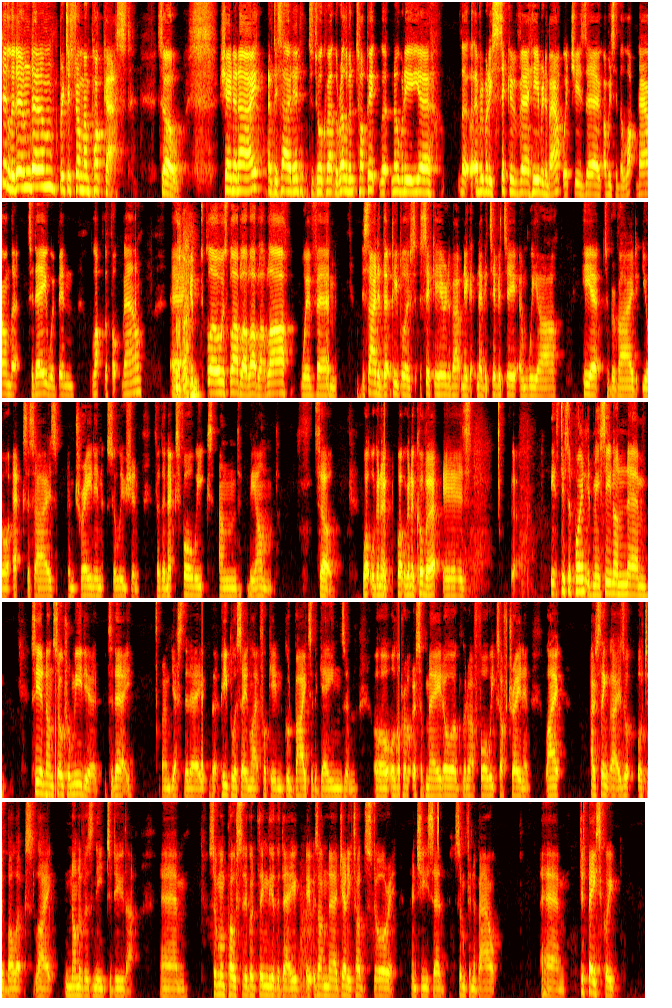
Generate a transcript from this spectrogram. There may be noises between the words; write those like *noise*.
Diddly dum dum, British Strongman podcast. So, Shane and I have decided to talk about the relevant topic that nobody, uh, that everybody's sick of uh, hearing about, which is uh, obviously the lockdown. That today we've been locked the fuck down, uh, *laughs* gyms closed, blah blah blah blah blah. We've um, decided that people are sick of hearing about neg- negativity, and we are here to provide your exercise and training solution for the next four weeks and beyond. So, what we're gonna what we're gonna cover is it's disappointed me seeing on um, seeing on social media today and yesterday that people are saying like fucking goodbye to the gains and oh, all the progress I've made. Oh, I'm going to have four weeks off training. Like, I just think that is utter bollocks. Like, none of us need to do that. Um, someone posted a good thing the other day. It was on uh, Jenny Todd's story, and she said something about um, just basically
